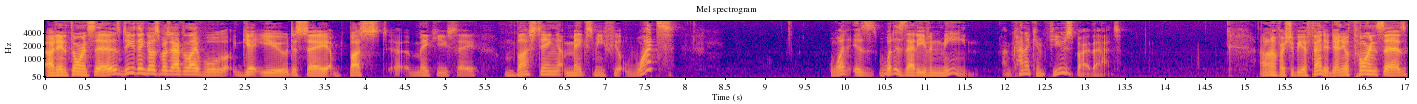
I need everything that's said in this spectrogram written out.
Uh, Dan Thorne says, "Do you think Ghostbusters Afterlife will get you to say bust? Uh, make you say busting makes me feel what? What is what does that even mean? I'm kind of confused by that." I don't know if I should be offended. Daniel Thorne says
